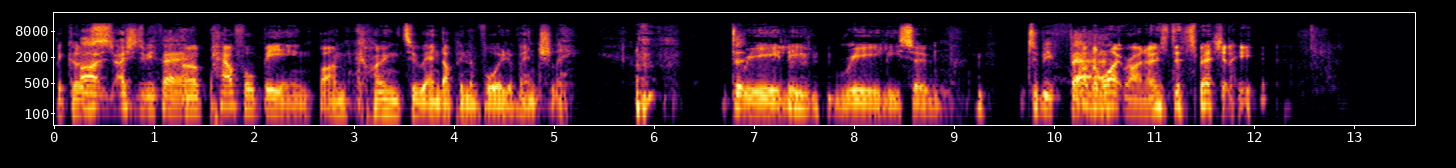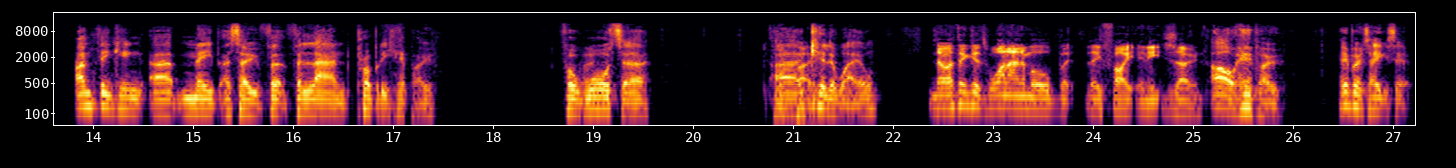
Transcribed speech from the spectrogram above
because Uh, actually, to be fair, I'm a powerful being, but I'm going to end up in the void eventually. to, Really, really soon. to be fair, Oh, the white rhinos, especially. I'm thinking uh, maybe so for for land probably hippo. For water, uh, killer whale. No, I think it's one animal, but they fight in each zone. Oh, hippo. Hippo takes it.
